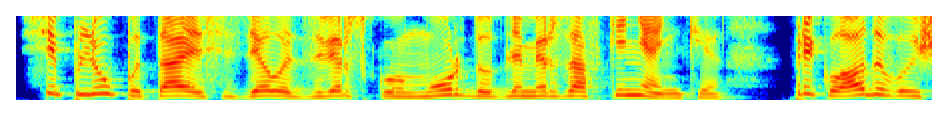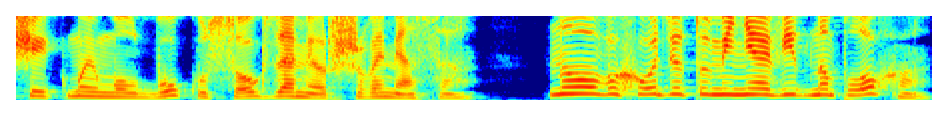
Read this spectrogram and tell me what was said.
Сиплю, пытаясь сделать зверскую морду для мерзавки-няньки, прикладывающей к моему лбу кусок замерзшего мяса. Но, выходит, у меня видно плохо.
